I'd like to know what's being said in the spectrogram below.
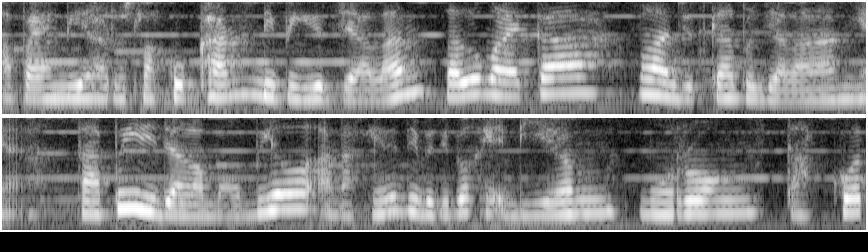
apa yang dia harus lakukan di pinggir jalan lalu mereka melanjutkan perjalanannya. Tapi di dalam mobil, anak ini tiba-tiba kayak diam, murung, takut,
